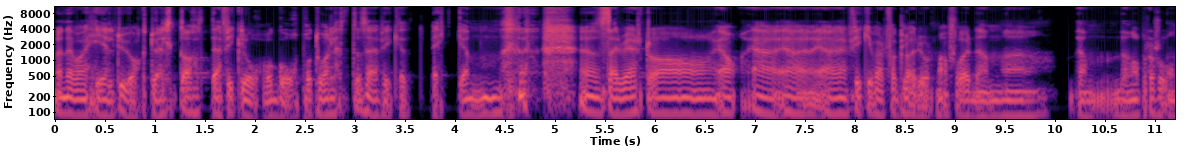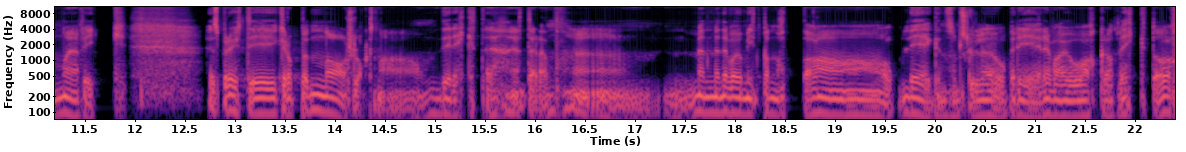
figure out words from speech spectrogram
Men det var helt uaktuelt da at jeg fikk lov å gå på toalettet, så jeg fikk et bekken servert. Og ja, jeg, jeg, jeg, fikk i hvert fall klargjort meg for den, den, den operasjonen, og jeg fikk sprøyte i kroppen og slokna direkte etter den. Men, men, det var jo midt på natta, og legen som skulle operere var jo akkurat vekt og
